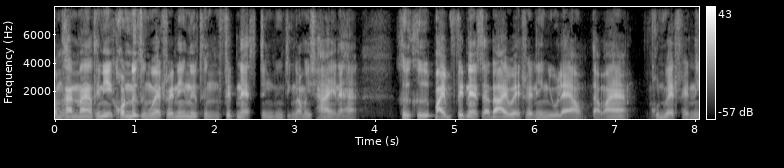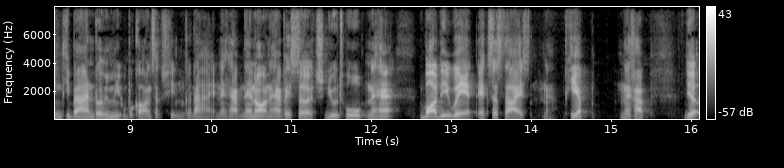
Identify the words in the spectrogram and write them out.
สำคัญมากทีนี้คนนึกถึง weight training นึกถึงฟิตเนสจริงจริงๆแล้วไม่ใช่นะฮะคือคือไปฟิตเนสจะได้ weight training อยู่แล้ว แต่ว่าคุณ weight training ที่บ้านโดยไม่มีอุปกรณ์สักชิ้นก็ได้นะครับ แน่นอนนะฮะไปเ e ิร์ช YouTube นะฮะ body weight exercise นะเพียบนะครับเยอะ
